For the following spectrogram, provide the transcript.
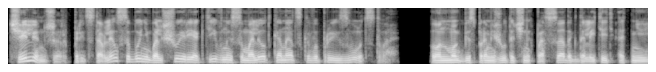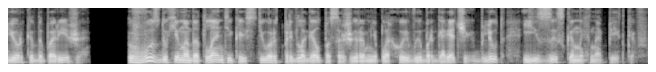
«Челленджер» представлял собой небольшой реактивный самолет канадского производства. Он мог без промежуточных посадок долететь от Нью-Йорка до Парижа. В воздухе над Атлантикой Стюарт предлагал пассажирам неплохой выбор горячих блюд и изысканных напитков.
